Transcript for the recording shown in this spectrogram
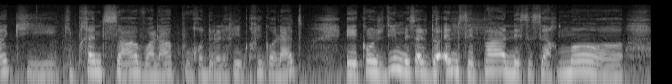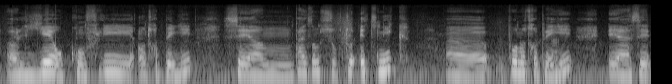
a qui, qui prennent ça voilà, pour de la rig- rigolade. Et quand je dis message de haine, c'est pas nécessairement euh, euh, lié au conflit entre pays. C'est euh, par exemple surtout ethnique euh, pour notre pays. Et euh, c'est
